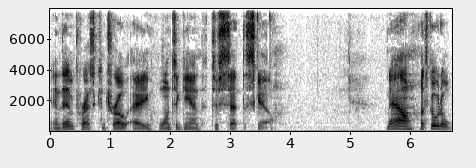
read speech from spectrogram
and then press Ctrl A once again to set the scale. Now let's go to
